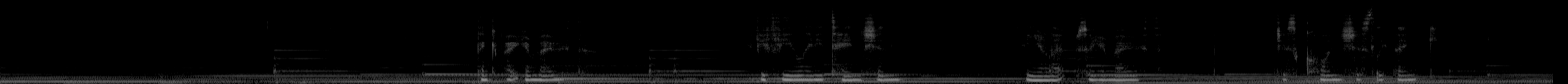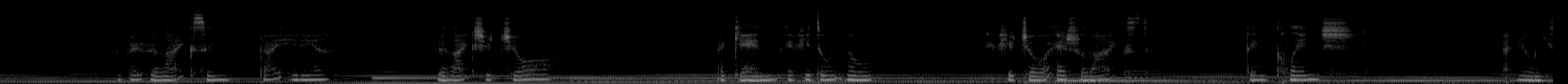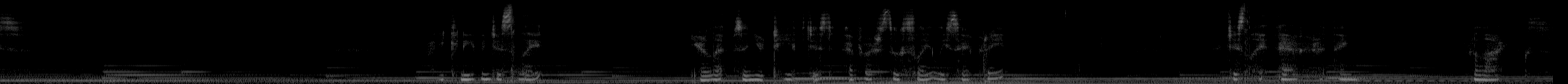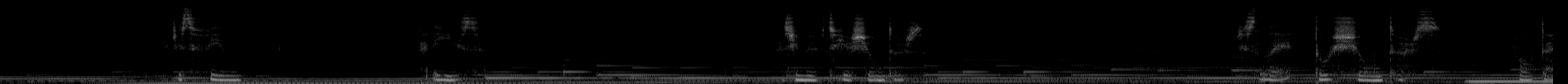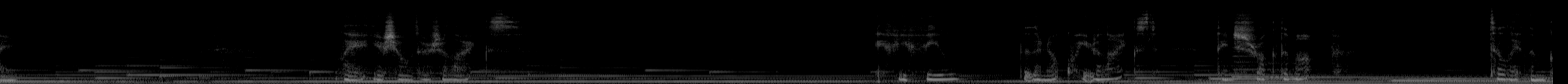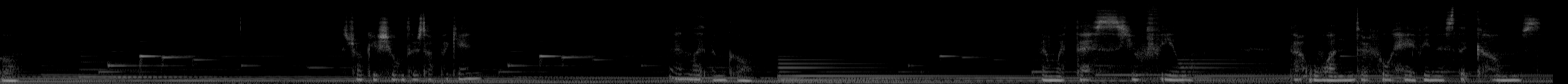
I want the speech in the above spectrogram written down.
Think about your mouth. If you feel any tension in your lips or your mouth, just consciously think about relaxing that area. Relax your jaw Again, if you don't know if your jaw is relaxed, then clench and release. And you can even just let your lips and your teeth just ever so slightly separate. And just let everything relax. Just feel at ease as you move to your shoulders. Just let those shoulders fall down. Let your shoulders relax. If you feel that they're not quite relaxed, then shrug them up to let them go. Shrug your shoulders up again and let them go. And with this, you'll feel that wonderful heaviness that comes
